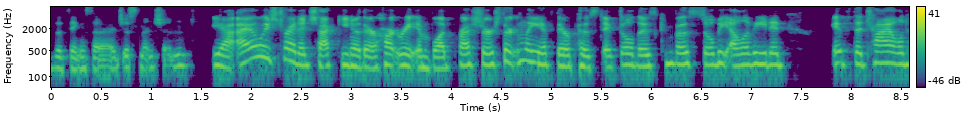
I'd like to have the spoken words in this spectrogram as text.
the things that I just mentioned. Yeah, I always try to check, you know, their heart rate and blood pressure. Certainly, if they're post-ictal, those can both still be elevated. If the child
